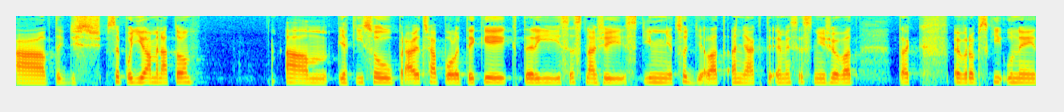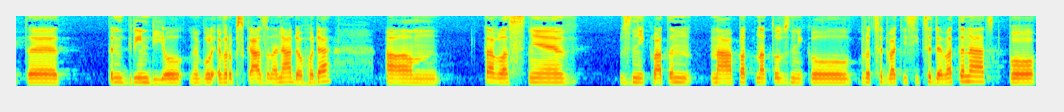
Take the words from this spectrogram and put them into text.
A teď, když se podíváme na to, um, jaký jsou právě třeba politiky, které se snaží s tím něco dělat a nějak ty emise snižovat, tak v Evropské unii to je ten Green Deal, neboli Evropská zelená dohoda. Um, ta vlastně vznikla, ten nápad na to vznikl v roce 2019 po,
